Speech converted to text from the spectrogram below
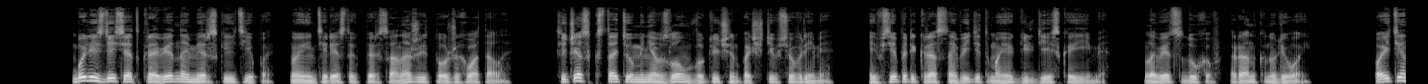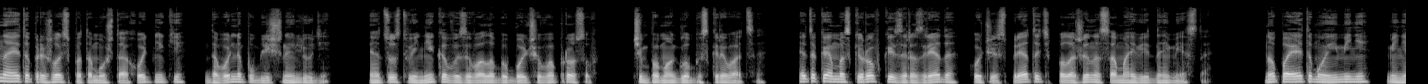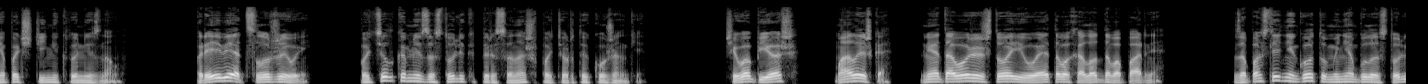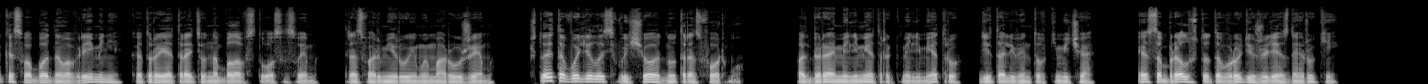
Были здесь и откровенно мерзкие типы, но и интересных персонажей тоже хватало. Сейчас, кстати, у меня взлом выключен почти все время, и все прекрасно видят мое гильдейское имя. Ловец духов, ранг нулевой. Пойти на это пришлось потому, что охотники — довольно публичные люди, и отсутствие ника вызывало бы больше вопросов, чем помогло бы скрываться. Этакая маскировка из разряда «хочешь спрятать, положи на самое видное место». Но по этому имени меня почти никто не знал. «Привет, служивый!» Подсел ко мне за столик персонаж в потертой кожанке. «Чего пьешь, Малышка, мне того же, что и у этого холодного парня». За последний год у меня было столько свободного времени, которое я тратил на баловство со своим трансформируемым оружием, что это вылилось в еще одну трансформу. Подбирая миллиметр к миллиметру детали винтовки меча, я собрал что-то вроде железной руки.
